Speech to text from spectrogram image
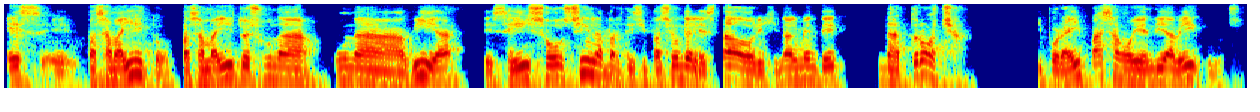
es eh, Pasamayito. Pasamayito es una, una vía que se hizo sin la participación del Estado originalmente, una trocha, y por ahí pasan hoy en día vehículos.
